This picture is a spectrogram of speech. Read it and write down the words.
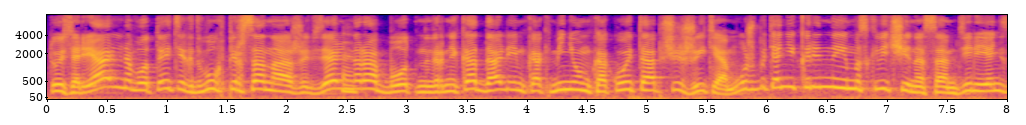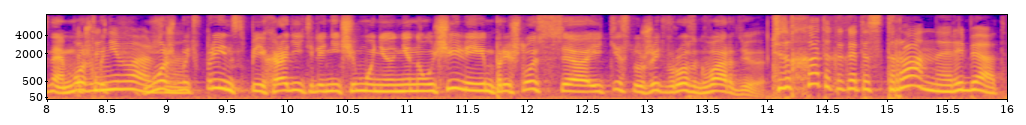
то есть реально вот этих двух персонажей взяли на работу, наверняка дали им как минимум какое-то общежитие, а может быть они коренные москвичи на самом деле, я не знаю, может Это быть, может быть в принципе их родители ничему не, не научили, им пришлось э, идти служить в Росгвардию. Что-то хата какая-то странная, ребят.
